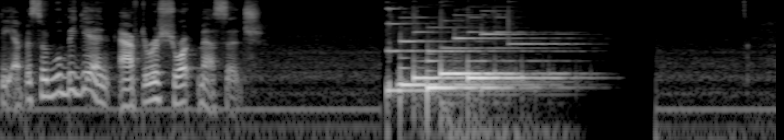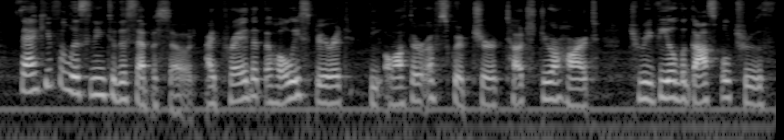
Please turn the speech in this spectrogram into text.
The episode will begin after a short message. Thank you for listening to this episode. I pray that the Holy Spirit, the author of Scripture, touched your heart to reveal the gospel truth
